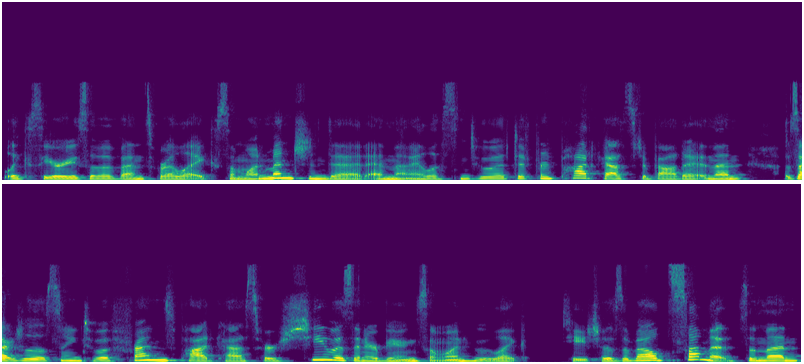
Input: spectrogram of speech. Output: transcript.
like series of events where like someone mentioned it and then I listened to a different podcast about it. And then I was actually listening to a friend's podcast where she was interviewing someone who like teaches about summits. And then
